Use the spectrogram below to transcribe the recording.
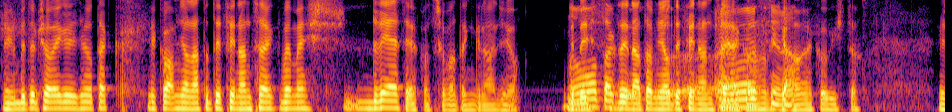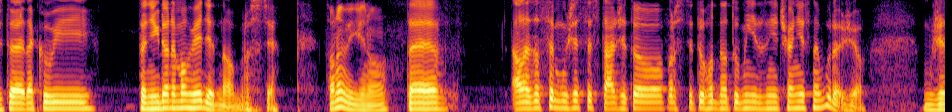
Kdyby to člověk viděl, tak jako a měl na to ty finance, jak vemeš dvě, ty, jako třeba tenkrát, že jo. Kdyby no, tak, ty na to měl ty finance, jo, jako jasně, říkám, no. jako víš to. Že to je takový, to nikdo nemohl vědět, no, prostě. To nevíš, no. To je, ale zase může se stát, že to prostě tu hodnotu mít z něčeho nic nebude, že jo. Může,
